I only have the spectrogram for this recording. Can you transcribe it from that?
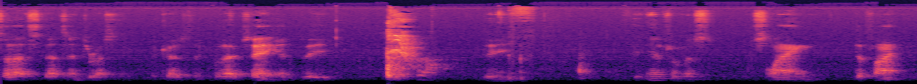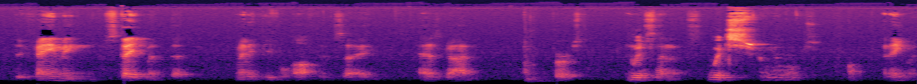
so that's that's interesting because I'm saying is the the, the infamous slang define, defaming statement that many people often say has God first in the Which- sentence Which, in English.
